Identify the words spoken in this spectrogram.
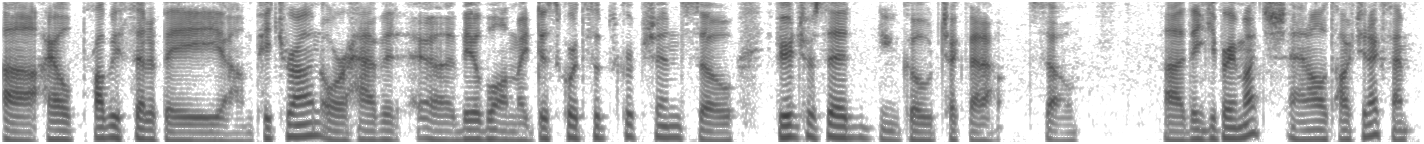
Uh, I'll probably set up a um, Patreon or have it uh, available on my Discord subscription. So if you're interested, you can go check that out. So uh, thank you very much, and I'll talk to you next time.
